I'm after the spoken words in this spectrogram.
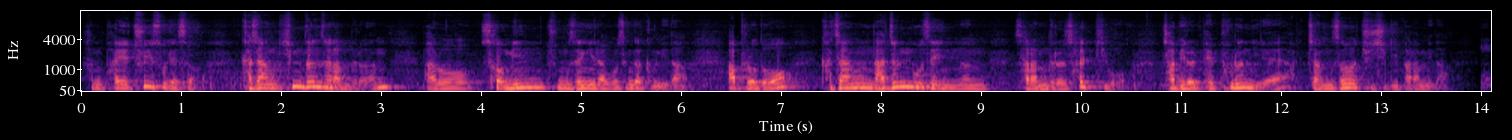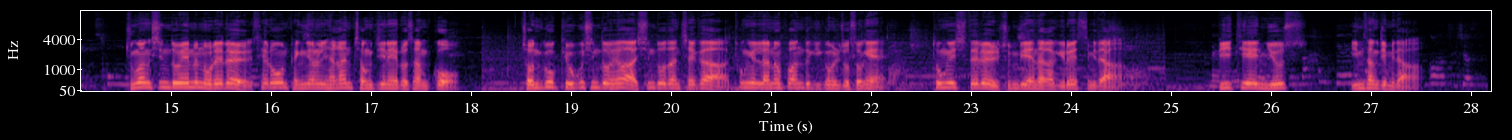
한파의 추위 속에서 가장 힘든 사람들은 바로 서민 중생이라고 생각합니다. 앞으로도 가장 낮은 곳에 있는 사람들을 살피고 자비를 베푸는 일에 앞장서 주시기 바랍니다. 중앙신도회는 올해를 새로운 100년을 향한 정진해로 삼고 전국 교구신도회와 신도단체가 통일 나눔 펀드 기금을 조성해 통일 시대를 준비해 나가기로 했습니다. BTN 뉴스 임상재입니다.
